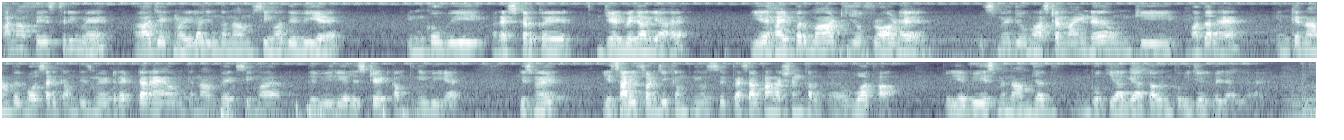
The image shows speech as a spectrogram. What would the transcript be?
थाना phase three में आज एक महिला जिनका नाम सीमा देवी है, इनको भी अरेस्ट करके जेल भेजा गया है। ये हाइपर मार्ट जो फ्रॉड है, उसमें जो मास्टरमाइंड है, उनकी मदर है। इनके नाम पे बहुत सारी कंपनीज़ में डायरेक्टर हैं और इनके नाम पे एक Seema Devi real estate company भी है, जिसमें ये सारी फर्जी कंपनियों से पैसा ट्रांजैक्शन कर, हुआ था। तो ये भी इसमें नामजद इनको किया गया था और इनको भी जेल भेजा गया है।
